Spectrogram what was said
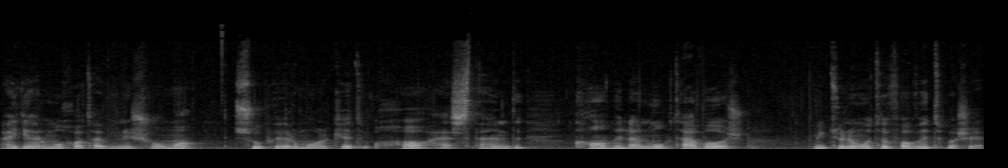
اگر مخاطبین شما سوپرمارکت ها هستند کاملا محتواش می‌تونه متفاوت باشه.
